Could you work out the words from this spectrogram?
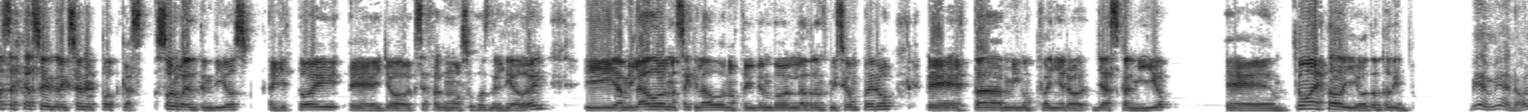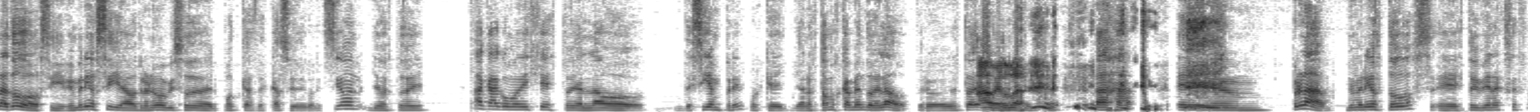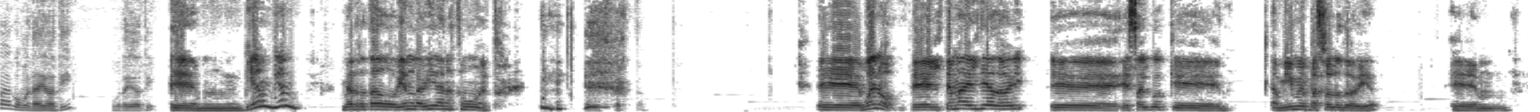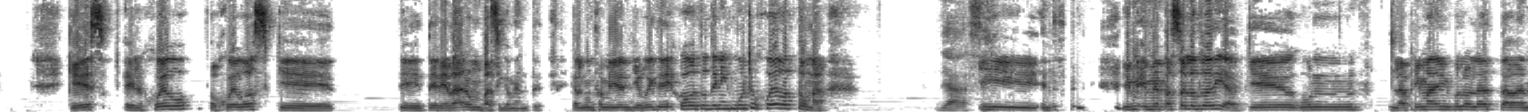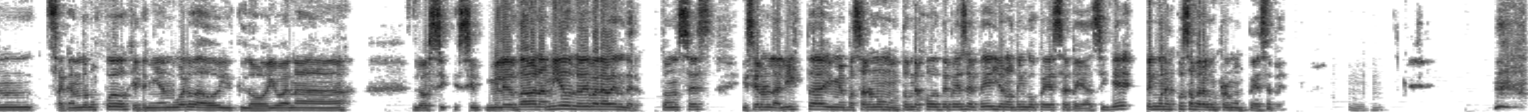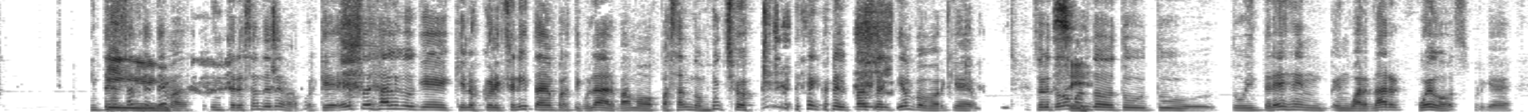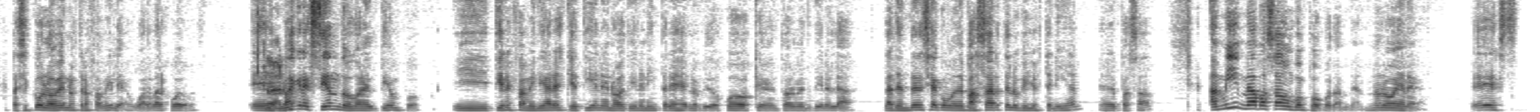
Bienvenidos a Escaso de Colección, el podcast solo para entendidos. Aquí estoy, eh, yo, Xefa, como su host del día de hoy. Y a mi lado, no sé a qué lado, no estoy viendo la transmisión, pero eh, está mi compañero Jazz Calmillo. Eh, ¿Cómo has estado yo tanto tiempo? Bien, bien, hola a todos y bienvenidos sí, a otro nuevo episodio del podcast de Escaso y de Colección. Yo estoy acá, como dije, estoy al lado de siempre, porque ya no estamos cambiando de lado, pero estoy... Ah, verdad. Ajá. Pero nada, bienvenidos todos. Eh, estoy bien, Axefa. ¿Cómo te ha ido a ti? ¿Cómo te ha ido a ti? Em, bien, bien. Me ha tratado bien la vida en este momento. Perfecto. Eh, bueno, el tema del día de hoy eh, es algo que a mí me pasó el otro día. Em, que es el juego o juegos que te, heredaron básicamente. Que algún familiar llegó y te dijo, oh, tú tenés muchos juegos, toma. Ya, sí. Y, me pasó el otro día que un, la prima de mi polola estaban sacando unos juegos que tenían guardado y lo iban a. si, me lo daban a mí o lo iban a vender. Entonces hicieron la lista y me pasaron un montón de juegos de PSP y yo no tengo PSP. Así que tengo una excusa para comprarme un PSP. Interesante tema, interesante tema, porque eso es algo que, los coleccionistas en particular vamos pasando mucho con el paso del tiempo, porque sobre todo cuando tu, interés en, guardar juegos, porque así como lo ve nuestra familia, guardar juegos, eh, va creciendo con el tiempo. Y tienes familiares que tienen o tienen interés en los videojuegos que eventualmente tienen la, la tendencia como de pasarte lo que ellos tenían en el pasado. A mí me ha pasado un buen poco también, no lo voy a negar. Es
